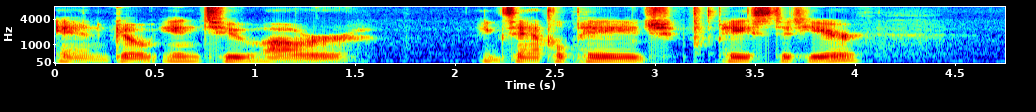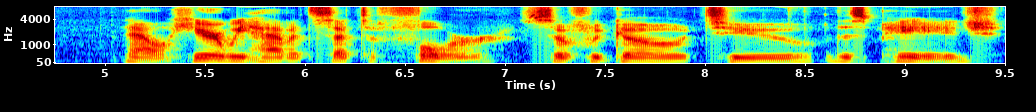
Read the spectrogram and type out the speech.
and go into our example page, paste it here, now here we have it set to 4, so if we go to this page,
